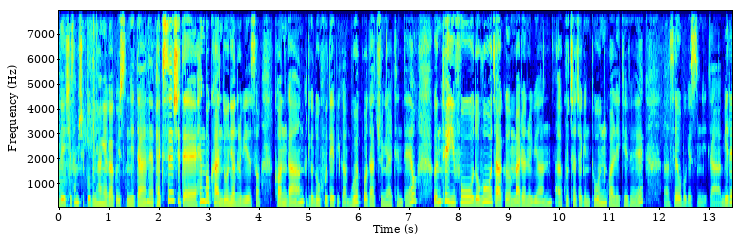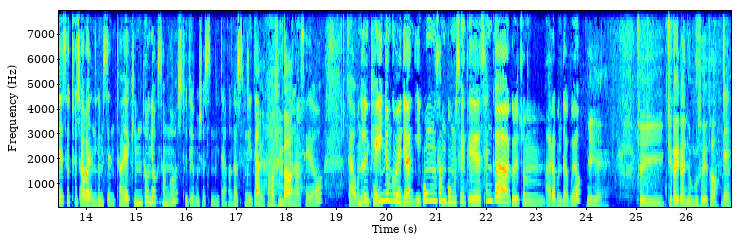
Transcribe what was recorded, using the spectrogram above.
4시 39분 향해 가고 있습니다. 네. 100세 시대 행복한 노년을 위해서 건강 그리고 노후 대비가 무엇보다 중요할 텐데요. 은퇴 이후 노후 자금 마련을 위한 아, 구체적인 돈 관리 계획 아, 세워보겠습니다. 미래에서 투자와 연금센터의 김동혁 상무 스튜디오에 모셨습니다. 반갑습니다. 네, 반갑습니다. 안녕하세요. 자, 오늘은 개인연금에 대한 2030 세대의 생각을 좀 알아본다고요? 예, 예. 저희 제가 일하는 연구소에서 네.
